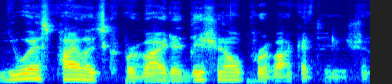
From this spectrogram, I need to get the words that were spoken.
U.S. pilots could provide additional provocation.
